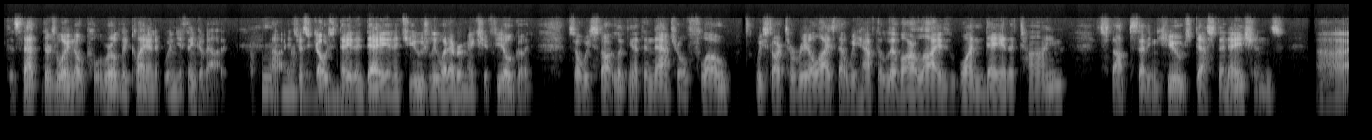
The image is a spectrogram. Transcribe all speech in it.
because that there's really no worldly plan when you think about it. Uh, it just mm-hmm. goes day to day, and it's usually whatever makes you feel good. So we start looking at the natural flow. We start to realize that we have to live our lives one day at a time. Stop setting huge destinations uh,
